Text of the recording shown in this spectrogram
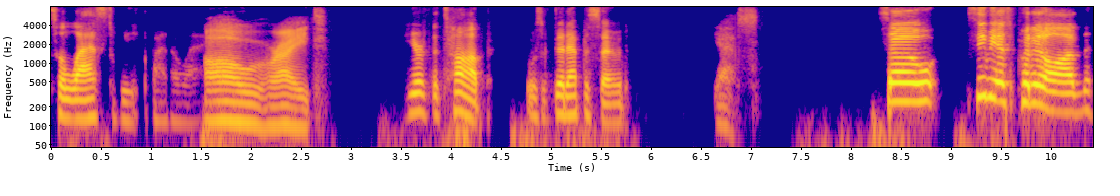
to last week, by the way. Oh, right. Here at the top, it was a good episode. Yes. So CBS put it on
